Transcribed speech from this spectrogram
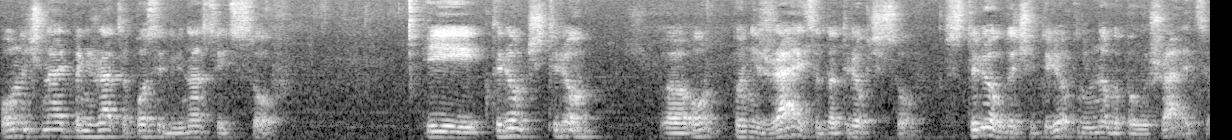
он начинает понижаться после 12 часов. И к 3-4 Э, он понижается до трех часов. С трех до четырех немного повышается.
